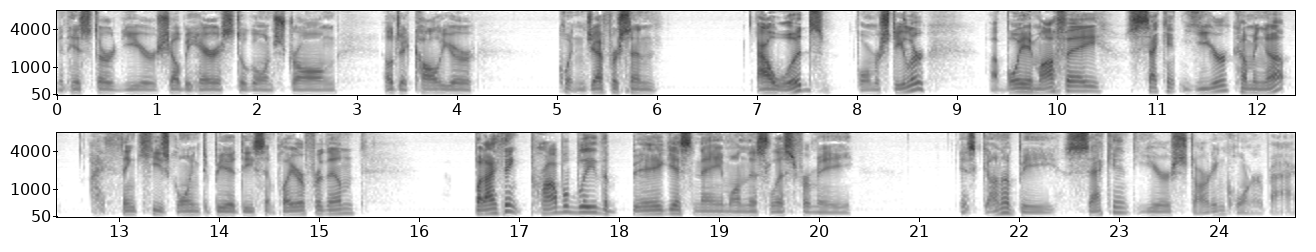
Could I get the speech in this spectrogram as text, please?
in his third year. Shelby Harris still going strong. LJ Collier, Quinton Jefferson, Al Woods, former Steeler, uh, Boye Mafe, second year coming up. I think he's going to be a decent player for them. But I think probably the biggest name on this list for me is going to be second year starting cornerback.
